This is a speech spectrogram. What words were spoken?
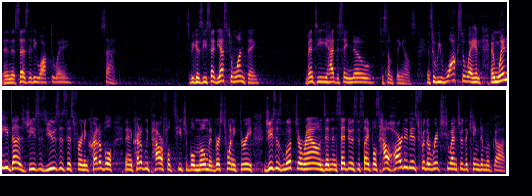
And it says that he walked away sad. It's because he said yes to one thing, meant he had to say no to something else. And so he walks away. And, and when he does, Jesus uses this for an incredible, an incredibly powerful, teachable moment. Verse 23 Jesus looked around and, and said to his disciples, How hard it is for the rich to enter the kingdom of God.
